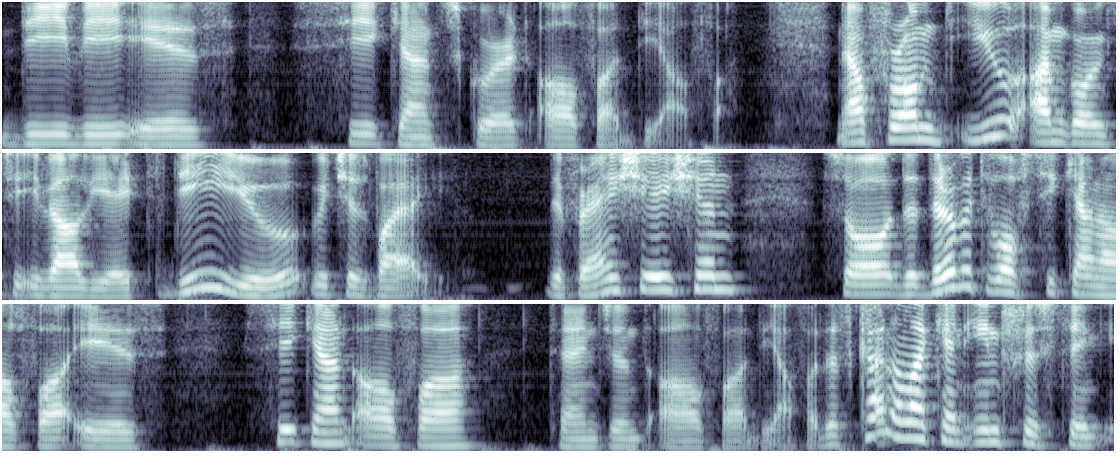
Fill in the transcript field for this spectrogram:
dv is secant squared alpha d alpha. Now from u, I'm going to evaluate du, which is by differentiation. So the derivative of secant alpha is secant alpha tangent alpha d alpha. That's kind of like an interesting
